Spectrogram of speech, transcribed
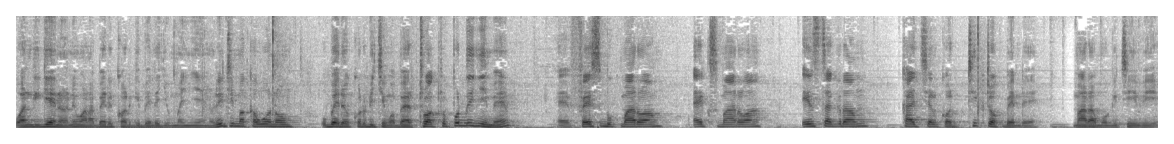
wan gi geno ni wanabed kodgi bende juma manyien. Oriti ma kawuono ubedo kod odiechieng' maber. Twak to pod dhi nyime e Facebook marwa X marwa, Instagram, kaachiel kod TikTok bende mar Ramogi TV.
